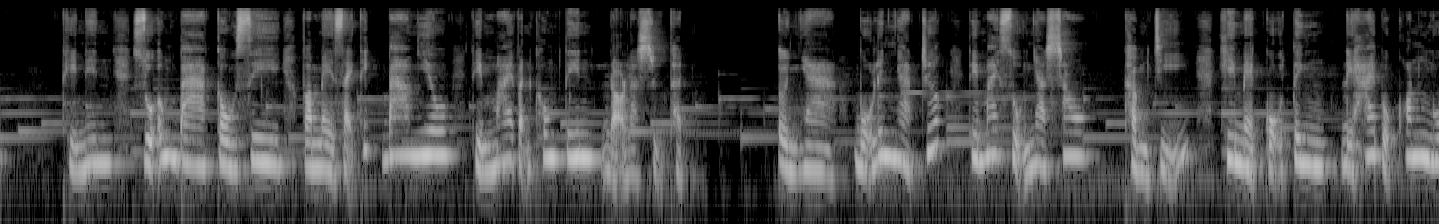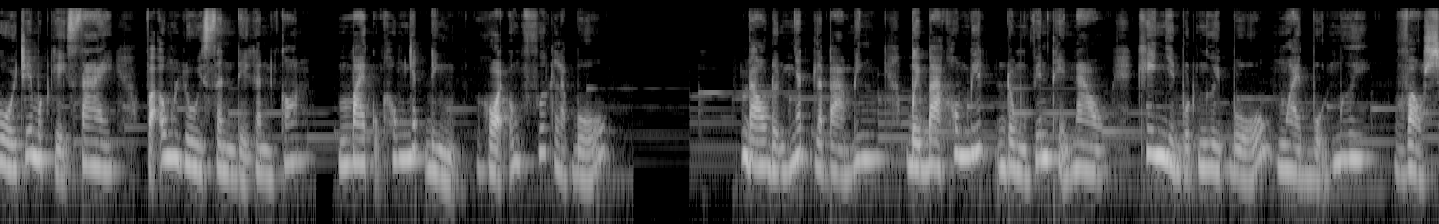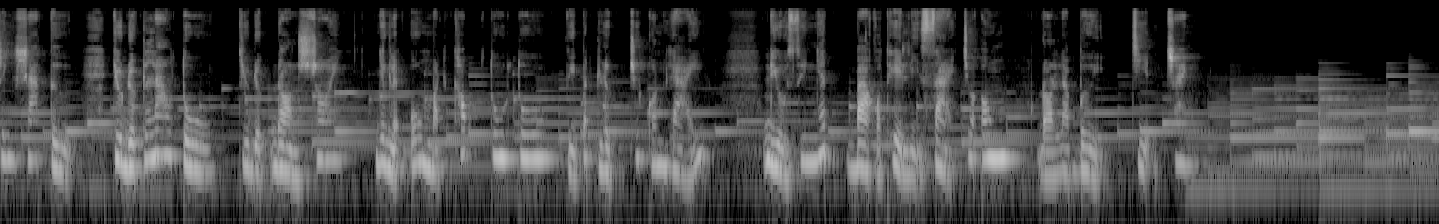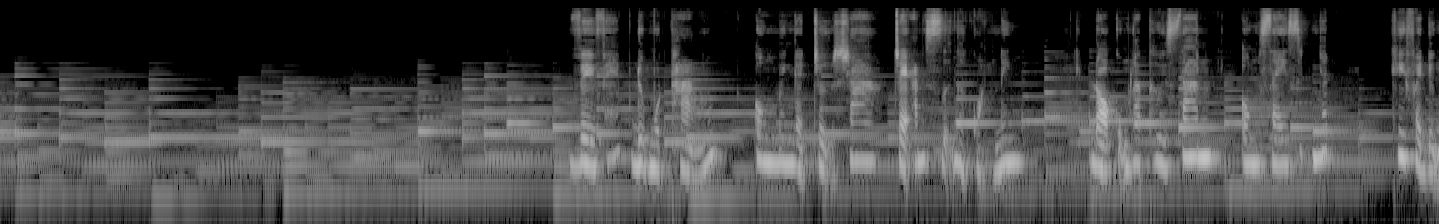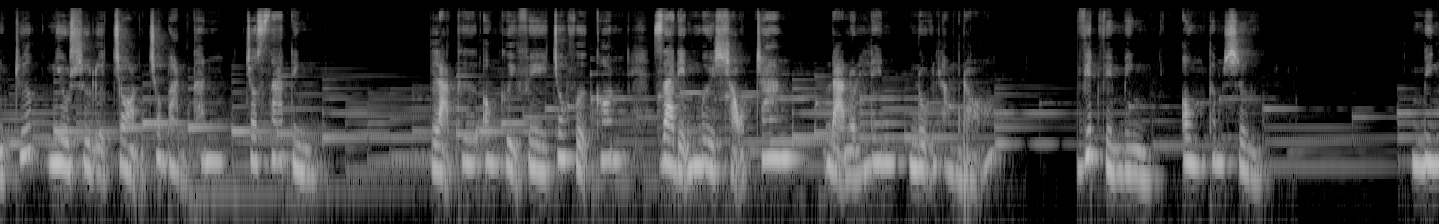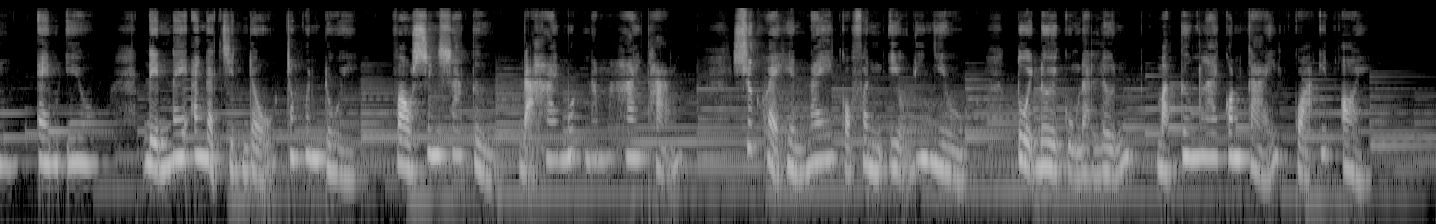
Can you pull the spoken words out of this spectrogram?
Thế nên dù ông bà cầu gì và mẹ giải thích bao nhiêu thì Mai vẫn không tin đó là sự thật. Ở nhà, bố lên nhà trước thì Mai xuống nhà sau. Thậm chí khi mẹ cố tình để hai bố con ngồi trên một ghế dài và ông lùi dần để gần con, Mai cũng không nhất định gọi ông Phước là bố. Đau đớn nhất là bà Minh bởi bà không biết đồng viên thế nào khi nhìn một người bố ngoài 40 vào sinh ra tử, chịu được lao tù, chịu được đòn soi nhưng lại ôm mặt khóc tu tu vì bất lực trước con gái. Điều duy nhất bà có thể lý giải cho ông đó là bởi chiến tranh. Về phép được một tháng, ông Minh đã trở ra trẻ ăn sữa ở Quảng Ninh. Đó cũng là thời gian ông say sức nhất khi phải đứng trước nhiều sự lựa chọn cho bản thân, cho gia đình. Lá thư ông gửi về cho vợ con ra đến 16 trang đã nói lên nỗi lòng đó. Viết về mình, ông tâm sự. Minh, em yêu, đến nay anh đã chiến đấu trong quân đội, vào sinh ra tử đã 21 năm 2 tháng sức khỏe hiện nay có phần yếu đi nhiều, tuổi đời cũng đã lớn mà tương lai con cái quá ít ỏi.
